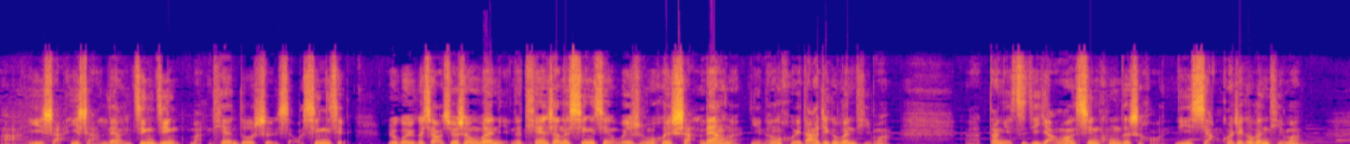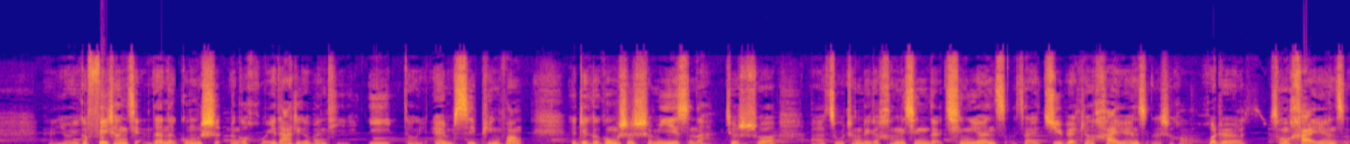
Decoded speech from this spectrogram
啊，一闪一闪亮晶晶，满天都是小星星。如果有个小学生问你，那天上的星星为什么会闪亮呢？你能回答这个问题吗？啊，当你自己仰望星空的时候，你想过这个问题吗？有一个非常简单的公式能够回答这个问题：E 等于 mc 平方。那这个公式什么意思呢？就是说，呃，组成这个恒星的氢原子在聚变成氦原子的时候，或者从氦原子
